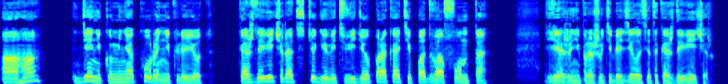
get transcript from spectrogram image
Ага, денег у меня кура не клюет. Каждый вечер отстегивать в видеопрокате по два фунта. Я же не прошу тебя делать это каждый вечер.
